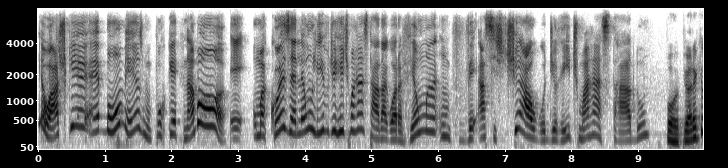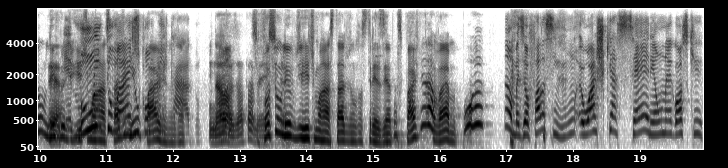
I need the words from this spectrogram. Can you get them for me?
Eu acho que é, é bom mesmo, porque, na boa, é, uma coisa é ler um livro de ritmo arrastado. Agora, ver uma. Um, ver- assistir algo de ritmo arrastado Pô, o pior é que é um livro é, de ritmo muito arrastado de mais mil páginas, né? complicado. Não, exatamente. Se fosse um é. livro de ritmo arrastado de umas 300 páginas, ainda vai, mas porra. Não, mas eu falo assim, um- eu acho que a série é um negócio que.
